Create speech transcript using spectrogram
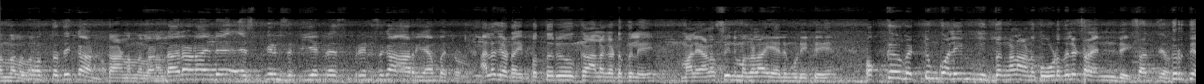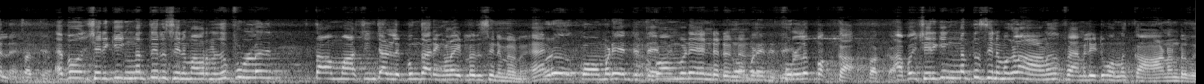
എന്നുള്ളത് മൊത്തത്തിൽ കാണണം. കാണണം കണ്ടാലാണ് അതിന്റെ എക്സ്പീരിയൻസ് തിയേറ്റർ എക്സ്പീരിയൻസ് അറിയാൻ പറ്റുള്ളൂ. അല്ല ചേട്ടാ ഇപ്പോഴത്തെ ഒരു കാലഘട്ടത്തിൽ മലയാള സിനിമകളായാലും കൂടിയിട്ട് ഒക്കെ വെട്ടും കൊലയും യുദ്ധങ്ങളാണ് കൂടുതൽ ട്രെൻഡ് സത്യം. കൃത്യല്ലേ? സത്യം. അപ്പോൾ ശരിക്കും ഇങ്ങനത്തെ ഒരു സിനിമ പറഞ്ഞത് ഫുള്ള് തമാശയും ചള്ളിപ്പും കാര്യങ്ങളായിട്ടുള്ള ഒരു സിനിമയാണ്. ഒരു കോമഡി കോമഡി എന്റർടൈൻമെന്റ് ഫുള്ള് പക്ക. അപ്പൊ ശരിക്കും ഇങ്ങനത്തെ സിനിമകളാണ് ഫാമിലി ആയിട്ട് വന്ന് കാണേണ്ടത്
